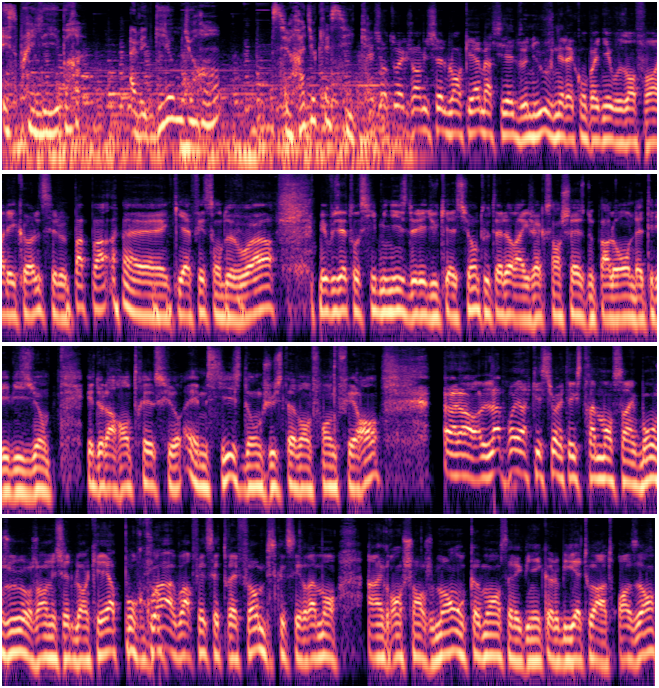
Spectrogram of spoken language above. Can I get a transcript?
Esprit libre avec Guillaume Durand sur Radio Classique. Et surtout avec Jean-Michel Blanquer, merci d'être venu. Vous venez d'accompagner vos enfants à l'école. C'est le papa euh, qui a fait son devoir. Mais vous êtes aussi ministre de l'Éducation. Tout à l'heure, avec Jacques Sanchez, nous parlerons de la télévision et de la rentrée sur M6, donc juste avant Franck Ferrand. Alors, la première question est extrêmement simple. Bonjour Jean-Michel Blanquer. Pourquoi avoir fait cette réforme Puisque c'est vraiment un grand changement? On commence avec une école obligatoire à 3 ans.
